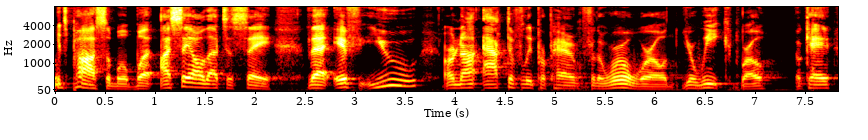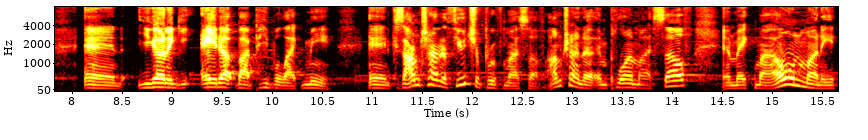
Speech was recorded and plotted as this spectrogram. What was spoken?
it's possible, but I say all that to say that if you are not actively preparing for the real world, you're weak, bro. Okay? And you're gonna get ate up by people like me and because I'm trying to future proof myself, I'm trying to employ myself and make my own money.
